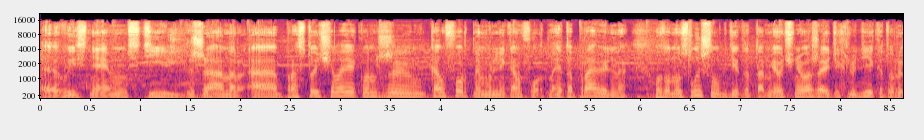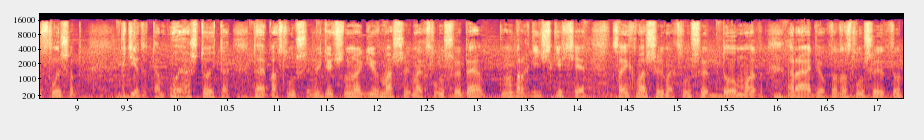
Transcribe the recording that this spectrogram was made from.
э, выясняем стиль, жанр. А простой человек, он же комфортно ему или некомфортно. Это правильно. Вот он услышал где-то там. Я очень уважаю этих людей, которые слышат где-то там. Ой, а что это? Давай послушаем. Ведь очень многие в машинах слушают, да? Ну, практически все. Своих машинах слушают дома, радио. Кто-то слушает вот,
